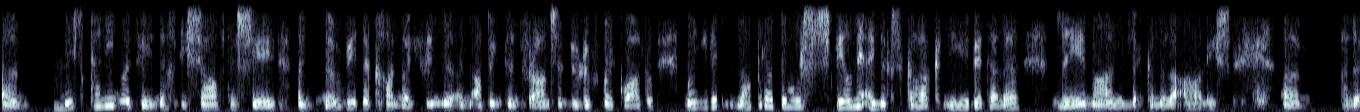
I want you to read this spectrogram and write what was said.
Um Dis kan nie noodwendig dieselfde sê en nou weet ek gaan my vriende in Appington France en Duluth my kwaad maar jy weet labradors speel nie eintlik skaak nie jy weet hulle lê maar en lik in hulle alies. Ehm um, hulle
